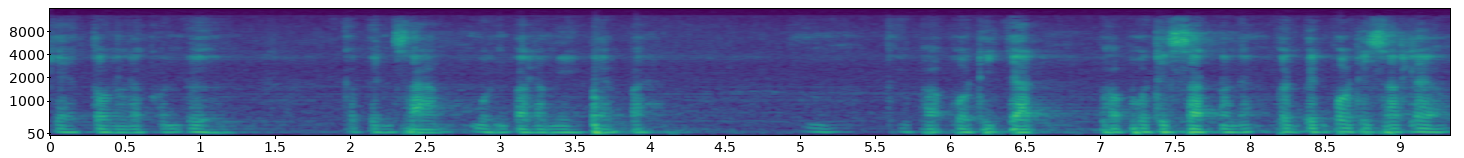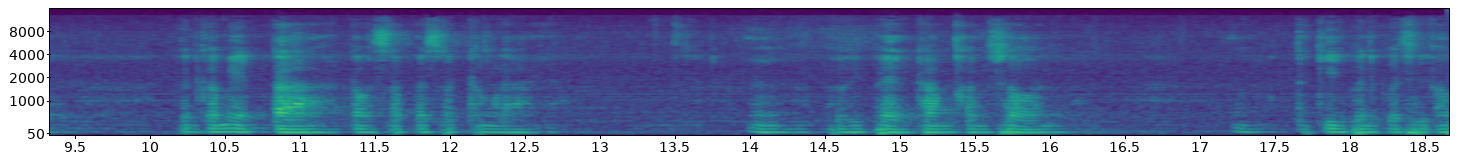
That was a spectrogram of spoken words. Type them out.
แก่ตนและคนอื่น ก็เป็นสางบุญบารมีแผ่ไปคือพระโพธิจัต พระโพธิสัตว์นั่นแหละเพิ่นเป็นโพธิสัตว์แล้วเพิ่นก็เมตตาต่อสรรพสัตว์ทั้งหลายเผยแผ่ธรรมคำสอนอตะกี้เพิ่นก็สิเอา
